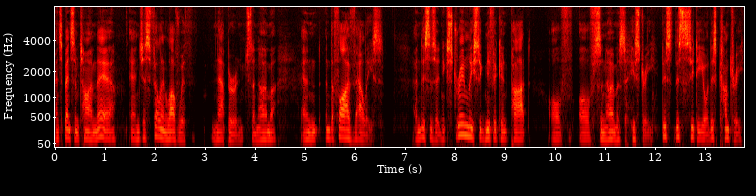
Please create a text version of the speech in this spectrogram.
and spent some time there and just fell in love with Napa and Sonoma and, and the five valleys. And this is an extremely significant part of of Sonoma's history. This this city or this country,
